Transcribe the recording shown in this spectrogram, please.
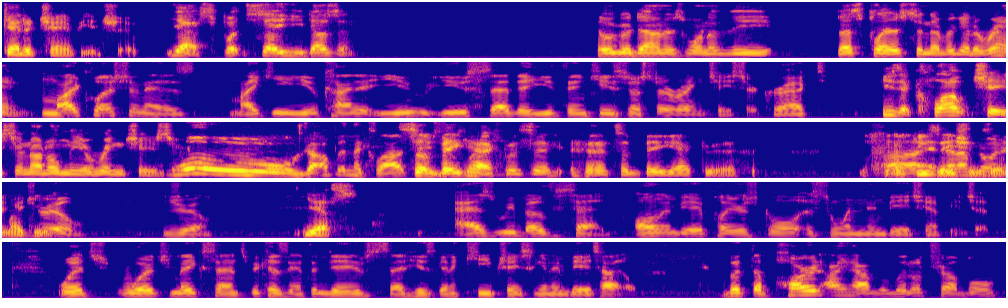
get a championship. Yes, but say he doesn't. He'll go down as one of the best players to never get a ring. My question is, Mikey, you kind of you you said that you think he's just a ring chaser, correct? He's a clout chaser, not only a ring chaser. Whoa! Drop in the cloud. It's a chaser big question. accusation. It's a big accu- Uh, and then I'm accusations going there, to Mikey. Drew. Drew, Yes. as we both said, all NBA players' goal is to win an NBA championship, which which makes sense because Anthony Davis said he's going to keep chasing an NBA title. But the part I have a little trouble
